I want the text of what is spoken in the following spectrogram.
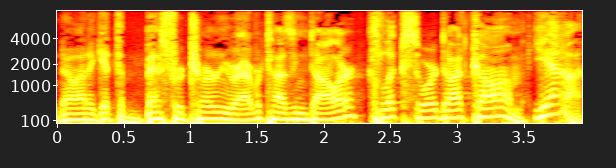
Know how to get the best return on your advertising dollar? Clicksor.com. Yeah,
